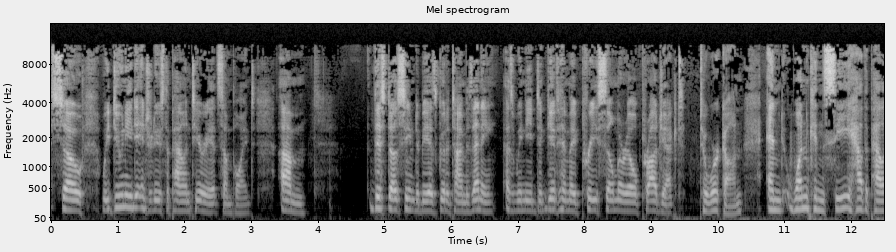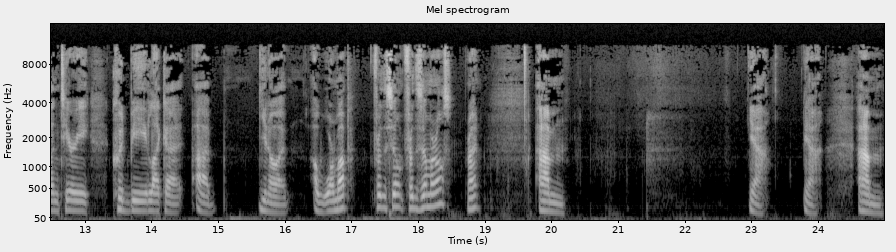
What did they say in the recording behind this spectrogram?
So we do need to introduce the Palantiri at some point. Um, this does seem to be as good a time as any, as we need to give him a pre Silmaril project to work on, and one can see how the Palantiri could be like a, a you know, a, a warm up for the for the Silmarils, right? Um, yeah, yeah. Um,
